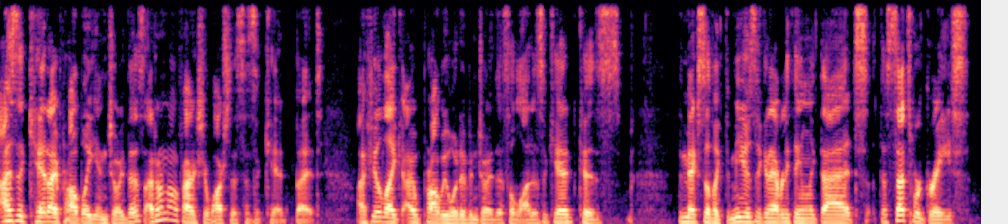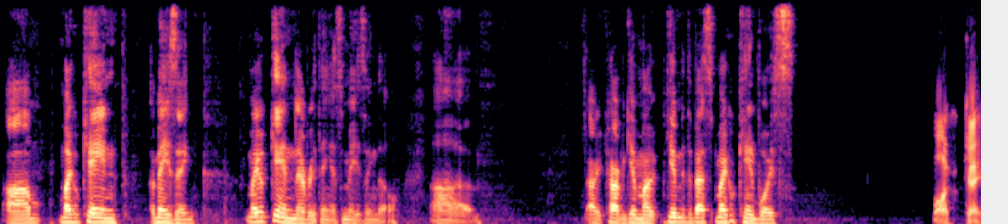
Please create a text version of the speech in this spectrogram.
as a kid, I probably enjoyed this. I don't know if I actually watched this as a kid, but I feel like I probably would have enjoyed this a lot as a kid because the mix of like the music and everything like that. The sets were great. Um, Michael Caine, amazing. Michael Caine and everything is amazing though. Um, all right, Carmen, give my give me the best Michael Caine voice. Well, okay.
